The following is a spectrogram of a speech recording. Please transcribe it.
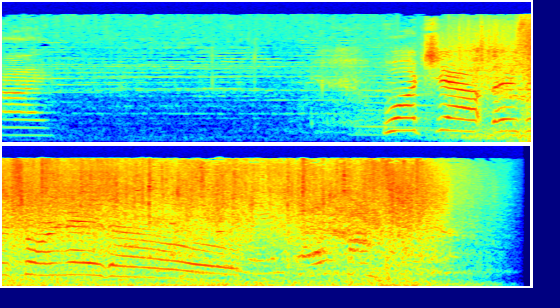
Hi. Watch out, there's a tornado!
